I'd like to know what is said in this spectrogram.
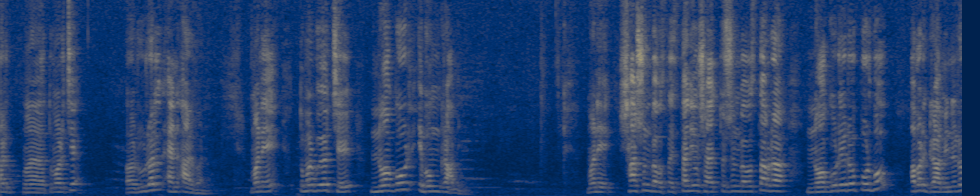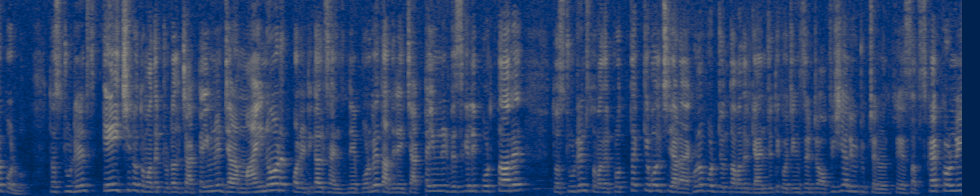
আর তোমার হচ্ছে রুরাল অ্যান্ড আরবান মানে তোমার বই হচ্ছে নগর এবং গ্রামীণ। মানে শাসন ব্যবস্থা, স্থানীয় স্বায়ত্তশাসন ব্যবস্থা আমরা নগরেরও পড়ব আবার গ্রামীণেরও পড়ব। তো স্টুডেন্টস এই ছিল তোমাদের টোটাল চারটা ইউনিট যারা মাইনর পলিটিক্যাল সায়েন্স নিয়ে পড়বে, তাদের এই চারটা ইউনিট বেসিক্যালি পড়তে হবে। তো স্টুডেন্টস তোমাদের প্রত্যেককে বলছি, যারা এখনও পর্যন্ত আমাদের Gyanjyoti coaching centre official YouTube চ্যানেলটিকে সাবস্ক্রাইব করনি,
